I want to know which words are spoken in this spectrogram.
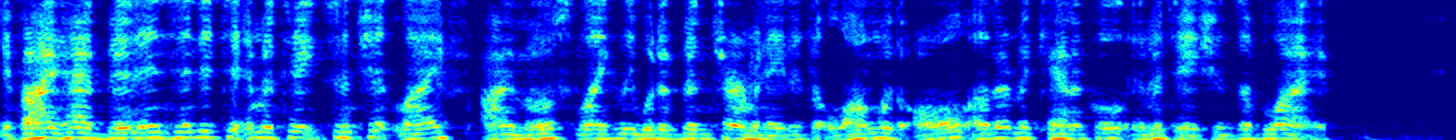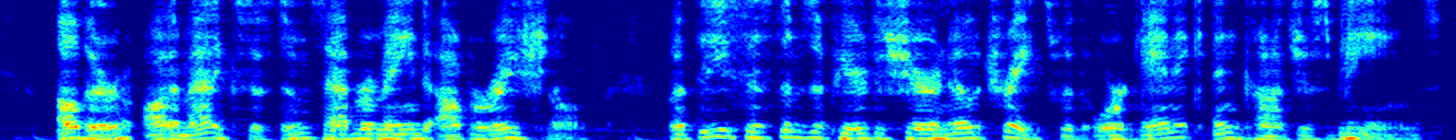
If I had been intended to imitate sentient life, I most likely would have been terminated along with all other mechanical imitations of life. Other automatic systems have remained operational, but these systems appear to share no traits with organic and conscious beings.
